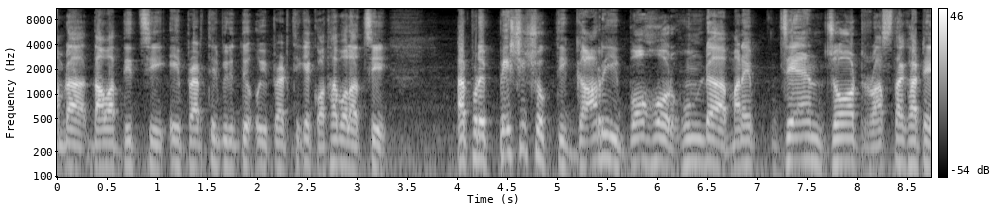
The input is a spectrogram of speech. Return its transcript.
আমরা দাওয়াত দিচ্ছি, এই প্রার্থীর বিরুদ্ধে ওই প্রার্থীকে কথা বলাচ্ছি। তারপরে পেশি শক্তি, গাড়ি, বহর, হুন্ডা মানে জ্যান, জট, রাস্তাঘাটে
